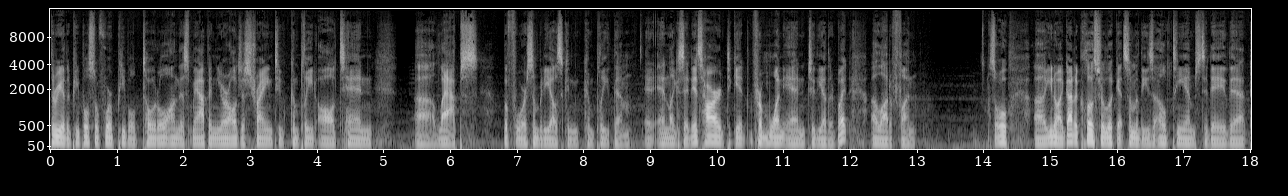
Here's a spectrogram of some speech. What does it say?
three other people, so four people total on this map, and you're all just trying to complete all ten uh, laps before somebody else can complete them. And, and, like I said, it's hard to get from one end to the other, but a lot of fun. So, uh, you know, I got a closer look at some of these LTMs today that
